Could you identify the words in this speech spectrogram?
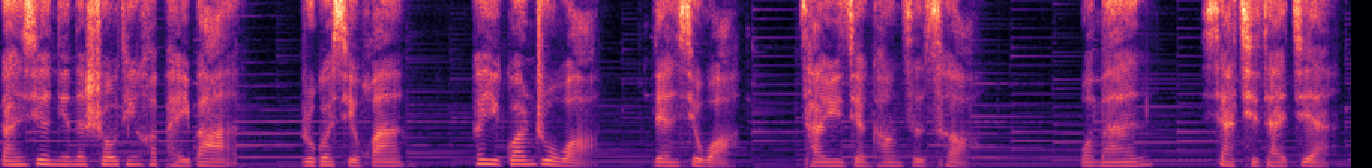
感谢您的收听和陪伴。如果喜欢，可以关注我，联系我，参与健康自测。我们下期再见。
